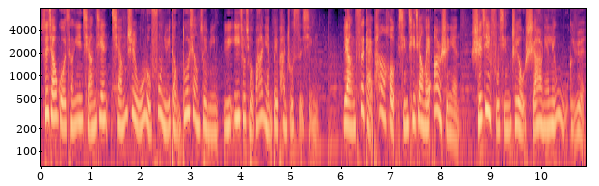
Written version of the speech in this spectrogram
孙小果曾因强奸、强制侮辱妇女等多项罪名，于一九九八年被判处死刑，两次改判后刑期降为二十年，实际服刑只有十二年零五个月。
